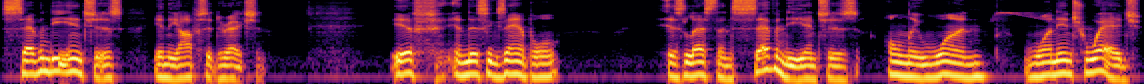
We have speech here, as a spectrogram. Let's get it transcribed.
70 inches in the opposite direction. If, in this example, is less than 70 inches, only one one inch wedge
